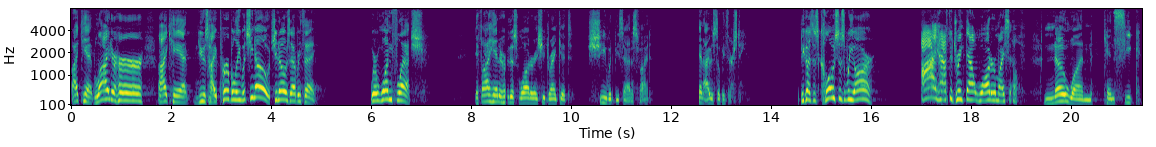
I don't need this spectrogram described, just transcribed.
I can't lie to her. I can't use hyperbole, but she knows. She knows everything. We're one flesh. If I handed her this water and she drank it, she would be satisfied. And I would still be thirsty. Because as close as we are, I have to drink that water myself. No one can seek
